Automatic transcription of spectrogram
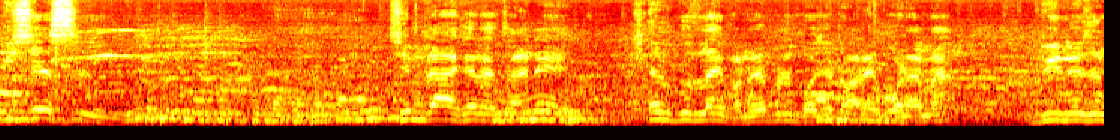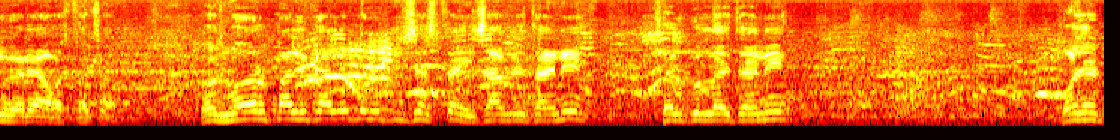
विशेष सिम राखेर चाहिँ नि खेलकुदलाई भनेर पनि बजेट हरेक वडामा विनियोजन गरे अवस्था छ। र नगरपालिकाले पनि विशेष हिसाबले चाहिँ नि खेलकुदलाई चाहिँ नि बजेट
